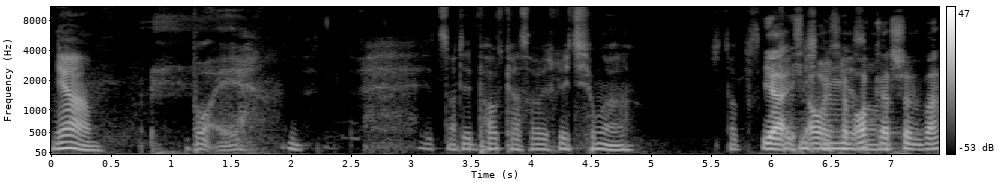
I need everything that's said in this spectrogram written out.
Ja. Boah, ey. Jetzt nach dem Podcast habe ich richtig Hunger. Ich glaub, ja, ich auch. Ich habe auch gerade schon, war,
